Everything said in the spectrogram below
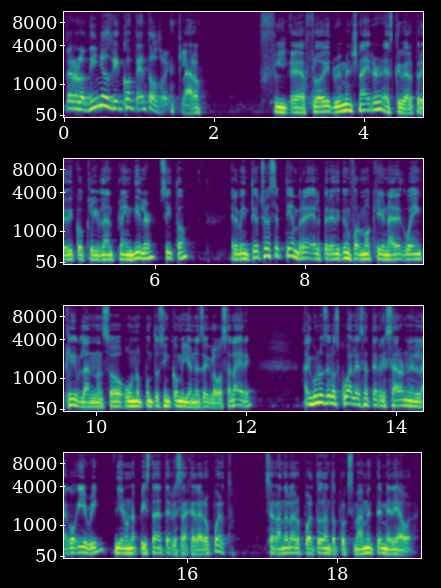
Pero los niños bien contentos, güey. Claro. Eh, Floyd Riemenschneider escribió al periódico Cleveland Plain Dealer, cito, el 28 de septiembre el periódico informó que United Way en Cleveland lanzó 1.5 millones de globos al aire, algunos de los cuales aterrizaron en el lago Erie y en una pista de aterrizaje del aeropuerto, cerrando el aeropuerto durante aproximadamente media hora.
